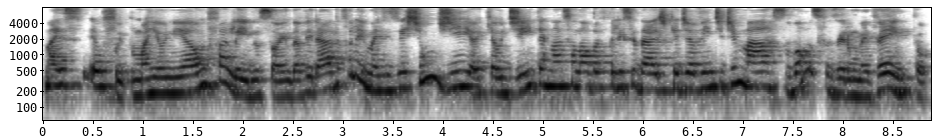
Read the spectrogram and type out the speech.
Mas eu fui para uma reunião, falei do sonho da virada falei, mas existe um dia, que é o Dia Internacional da Felicidade, que é dia 20 de março, vamos fazer um evento?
